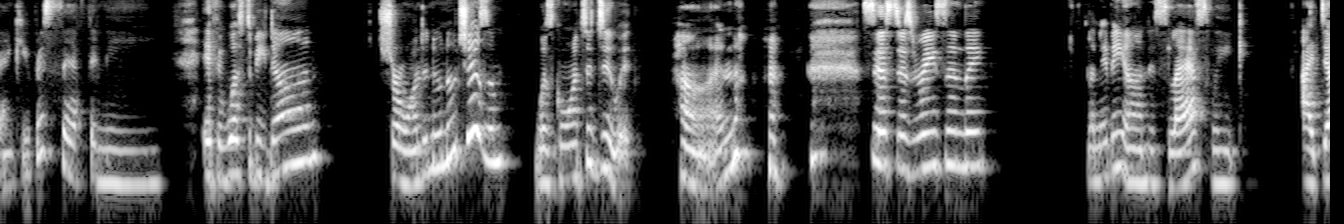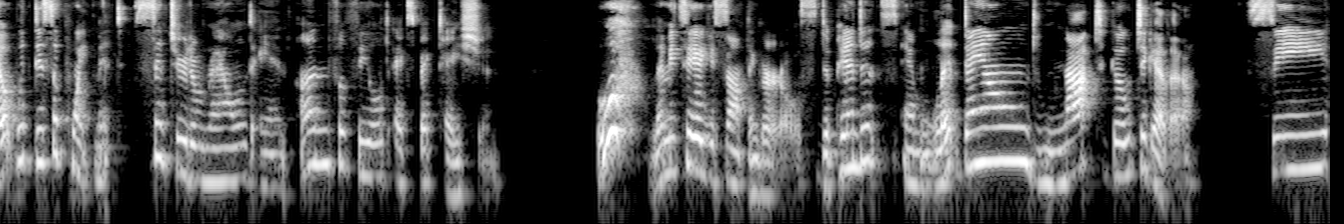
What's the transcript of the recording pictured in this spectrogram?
Thank you, Persephone. If it was to be done, Sherwanda Nunu Chisholm was going to do it hun. Sisters, recently, let me be honest, last week, I dealt with disappointment centered around an unfulfilled expectation. Ooh, let me tell you something, girls. Dependence and letdown do not go together. See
